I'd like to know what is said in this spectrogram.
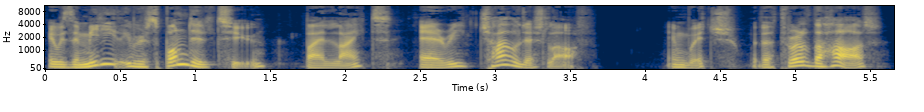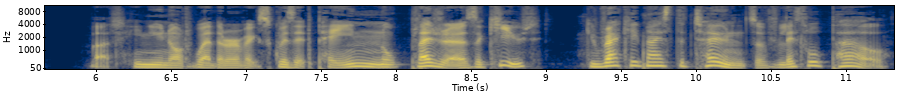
It was immediately responded to by light, airy, childish laugh, in which, with a thrill of the heart, but he knew not whether of exquisite pain nor pleasure as acute, he recognized the tones of little Pearl.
